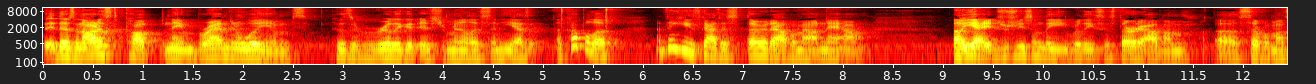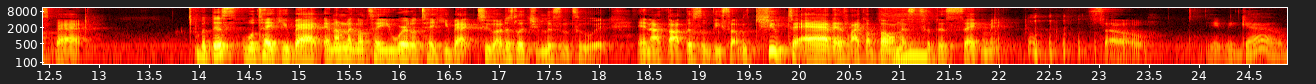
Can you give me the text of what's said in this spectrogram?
there's an artist called named Brandon Williams who's a really good instrumentalist, and he has a, a couple of. I think he's got his third album out now. Uh, yeah, he just recently released his third album uh, several months back. But this will take you back, and I'm not gonna tell you where it'll take you back to. I'll just let you listen to it. And I thought this would be something cute to add as like a bonus to this segment. so here we go.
